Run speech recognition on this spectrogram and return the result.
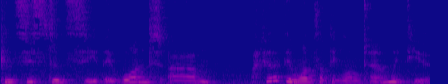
consistency. They want. Um, I feel like they want something long term with you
